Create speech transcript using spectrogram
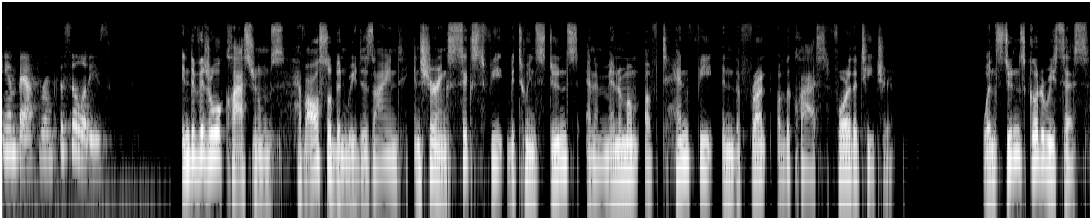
and bathroom facilities. Individual classrooms have also been redesigned, ensuring six feet between students and a minimum of 10 feet in the front of the class for the teacher. When students go to recess,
